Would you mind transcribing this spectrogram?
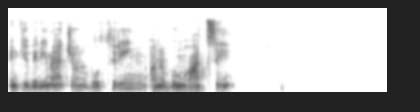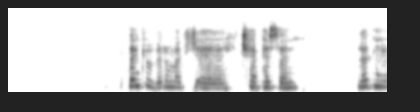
Thank you very much, Honorable Thring. Honorable Moatse. Thank you very much, uh, Chairperson. Let me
